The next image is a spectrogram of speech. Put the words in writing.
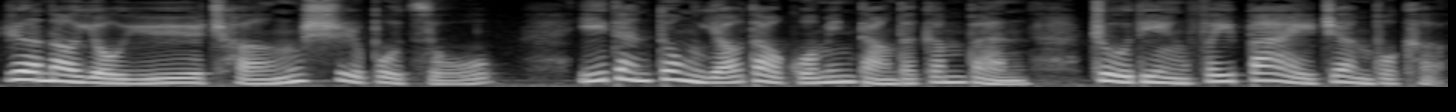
热闹有余，成事不足。一旦动摇到国民党的根本，注定非败阵不可。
